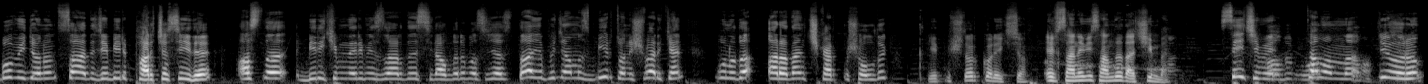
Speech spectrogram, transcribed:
Bu videonun sadece bir parçasıydı. Aslında birikimlerimiz vardı, silahları basacağız. Daha yapacağımız bir ton iş varken bunu da aradan çıkartmış olduk. 74 koleksiyon. Efsanevi sandığı da açayım ben. Seçimi Aa, dur, Uaz. tamamla Tamam. diyorum.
